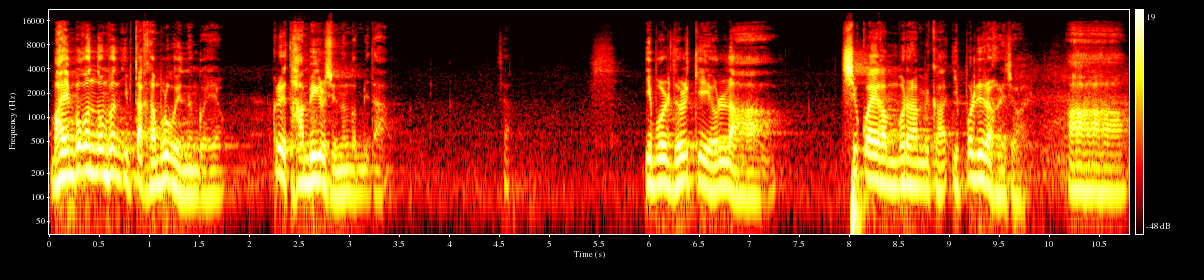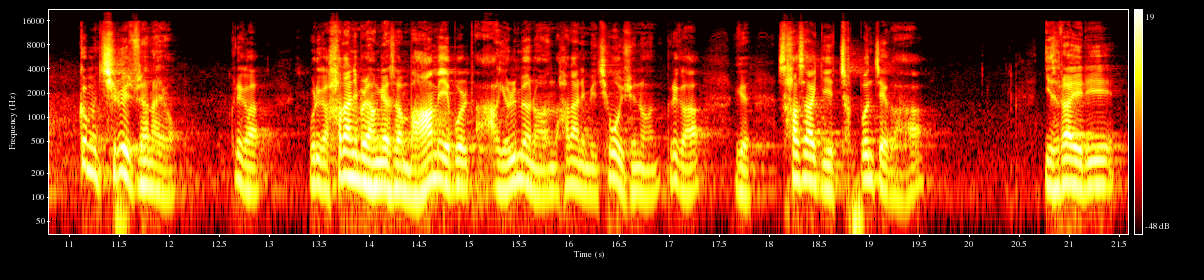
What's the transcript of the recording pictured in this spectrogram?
많이 먹은 놈은 입 딱 다물고 있는 거예요. 그래 다 먹일 수 있는 겁니다. 자, 입을 넓게 열라. 치과에 가면 뭐라 합니까? 입 벌리라 그러죠. 아, 그러면 치료해 주잖아요. 그러니까 우리가 하나님을 향해서 마음의 입을 딱 열면은 하나님이 채워주시는 그러니까 이게 사사기 첫 번째가 이스라엘이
